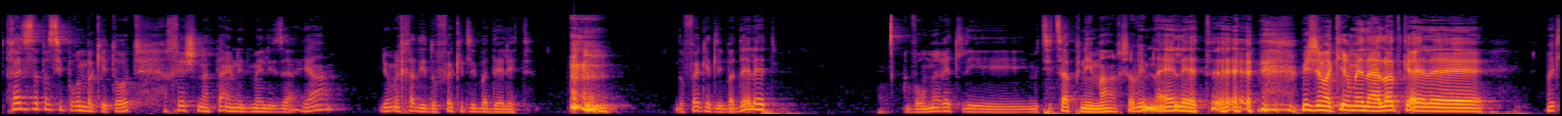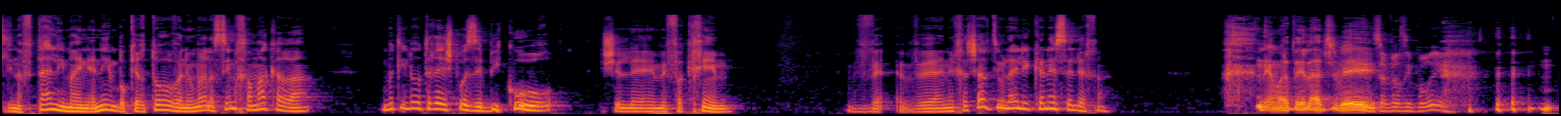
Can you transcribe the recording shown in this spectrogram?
התחלתי לספר סיפורים בכיתות, אחרי שנתיים נדמה לי זה היה, יום אחד היא דופקת לי בדלת. דופקת לי בדלת, ואומרת לי, מציצה פנימה, עכשיו היא מנהלת, מי שמכיר מנהלות כאלה, אומרת לי, נפתלי, מה העניינים? בוקר טוב. אני אומר לה, שמחה, מה קרה? אמרתי, לא, תראה, יש פה איזה ביקור של אה, מפקחים, ו- ואני חשבתי אולי להיכנס אליך. אני אמרתי לה, תשמעי. לספר סיפורים.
